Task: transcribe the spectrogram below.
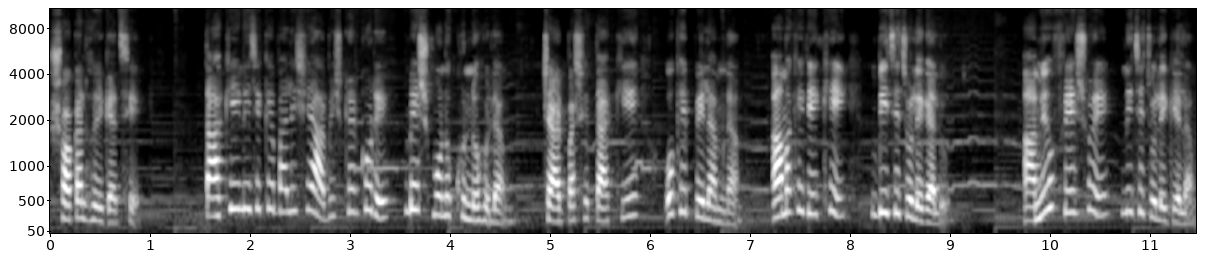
সকাল হয়ে গেছে। তাকিয়ে নিজেকে বালিশে আবিষ্কার করে বেশ মনক্ষুণ্ণ হলাম। চারপাশে তাকিয়ে ওকে পেলাম না। আমাকে রেখেই বিচে চলে গেল। আমিও ফ্রেশ হয়ে নিচে চলে গেলাম।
